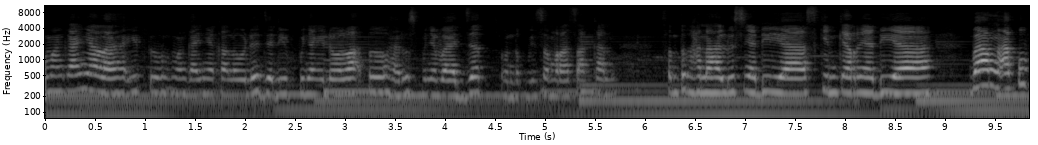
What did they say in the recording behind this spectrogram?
makanya lah itu. Makanya kalau udah jadi punya idola tuh harus punya budget untuk bisa merasakan sentuhan halusnya dia skincare-nya dia. Bang aku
